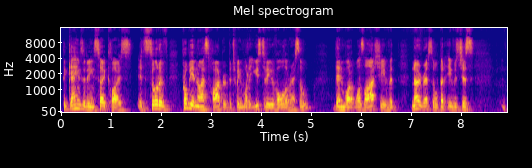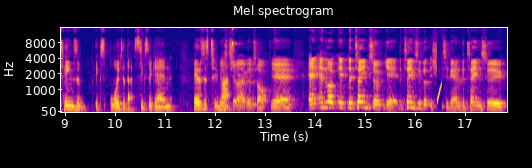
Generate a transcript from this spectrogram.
the games have been so close. It's sort of probably a nice hybrid between what it used to be with all the wrestle, than what it was last year with no wrestle, but it was just teams have exploited that six again. It was just too It much. was too over the top, yeah. And and look, it, the teams who yeah, the teams who've got the shits about it, the teams who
